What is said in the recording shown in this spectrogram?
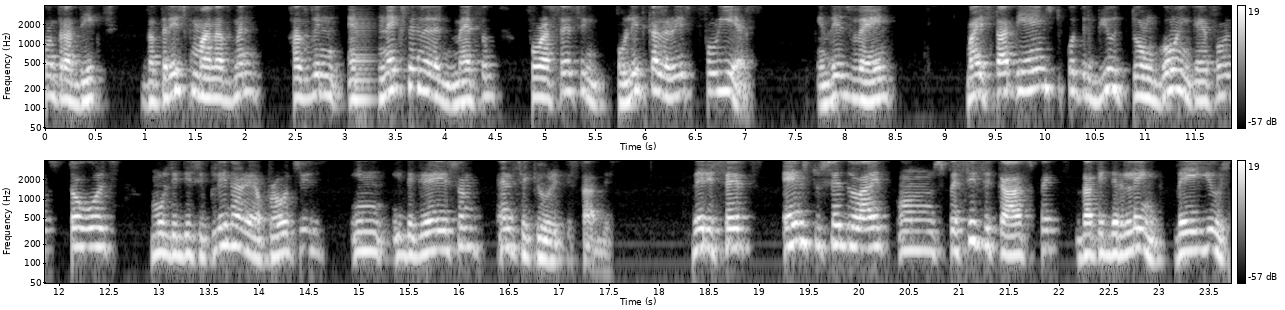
contradicts that risk management has been an excellent method for assessing political risk for years. In this vein, my study aims to contribute to ongoing efforts towards multidisciplinary approaches in integration and security studies. The research aims to shed light on specific aspects that interlink the EU's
